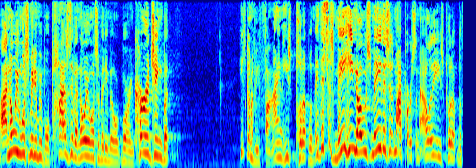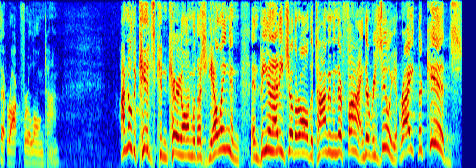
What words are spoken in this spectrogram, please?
I know he wants me to be more positive. I know he wants me to be more, more encouraging, but he's going to be fine. He's put up with me. This is me. He knows me. This is my personality. He's put up with that rock for a long time. I know the kids can carry on with us yelling and, and being at each other all the time. I mean, they're fine. They're resilient, right? They're kids.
